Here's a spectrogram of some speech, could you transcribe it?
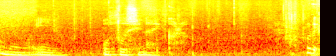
もういいよ。音しないから。ほれ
